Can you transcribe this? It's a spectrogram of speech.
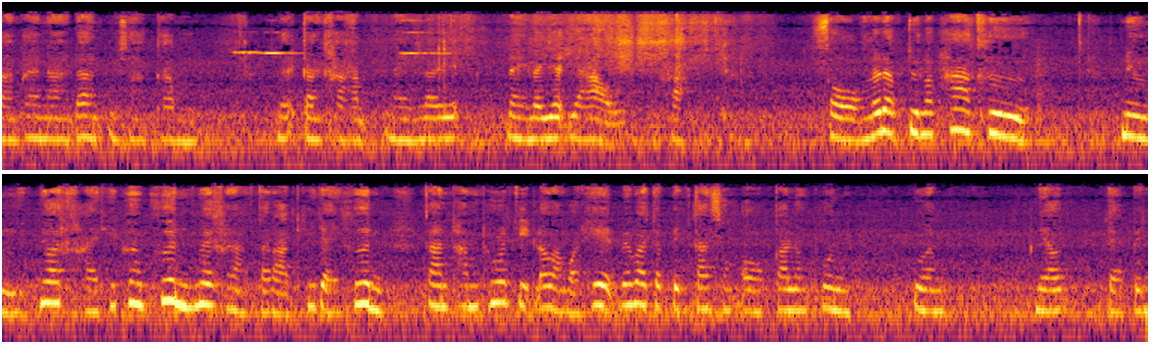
การพัฒนาด้านอุตสาหกรรม และการค้าในระยะในระยะยาวค่ะ 2. ระดับจุลภาคคือ 1. ยอดขายที่เพิ่มขึ้นด้วยขนาดตลาดที่ใหญ่ขึ้น การทำธุรกิจระหว่างประเทศ ไม่ว่าจะเป็นการส่งออกการลงทุนล้วนแล้ว แต่เป็น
